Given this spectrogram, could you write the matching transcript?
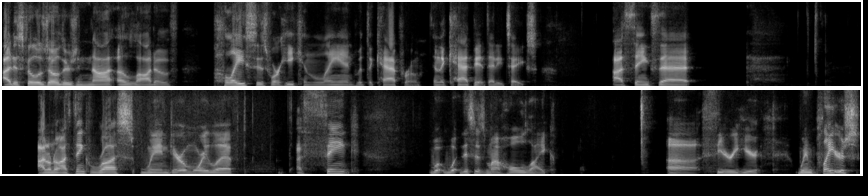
I just feel as though there's not a lot of places where he can land with the cap room and the cap hit that he takes. I think that I don't know. I think Russ, when Daryl Morey left, I think what what this is my whole like uh, theory here. When players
